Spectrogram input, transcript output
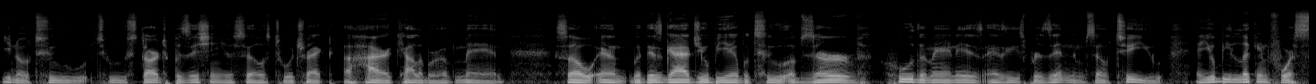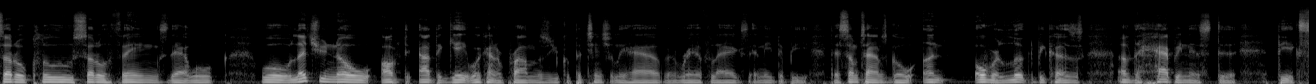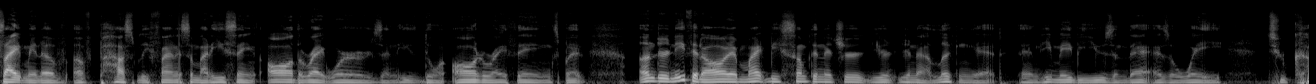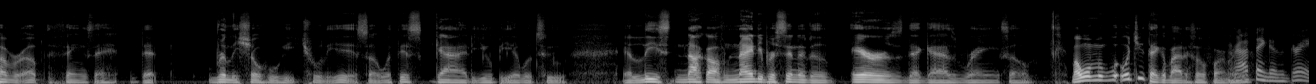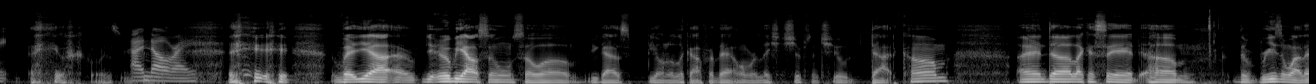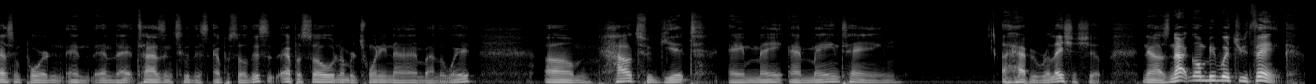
you know to to start to position yourselves to attract a higher caliber of man. So and with this guide you'll be able to observe who the man is as he's presenting himself to you. And you'll be looking for subtle clues subtle things that will will let you know off the, out the gate what kind of problems you could potentially have and red flags that need to be that sometimes go un, overlooked because of the happiness the the excitement of of possibly finding somebody. He's saying all the right words and he's doing all the right things but underneath it all there might be something that you're you're you're not looking at. And he may be using that as a way to cover up the things that that really show who he truly is. So with this guide you'll be able to at least knock off 90% of the errors that guys bring so my woman what, what you think about it so far I think it's great. of course I do. know, right? but yeah, uh, it'll be out soon. So um, you guys be on the lookout for that on relationshipsandchill.com. And uh, like I said, um, the reason why that's important and, and that ties into this episode. This is episode number 29, by the way. Um, how to get a main and maintain a happy relationship. Now, it's not going to be what you think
